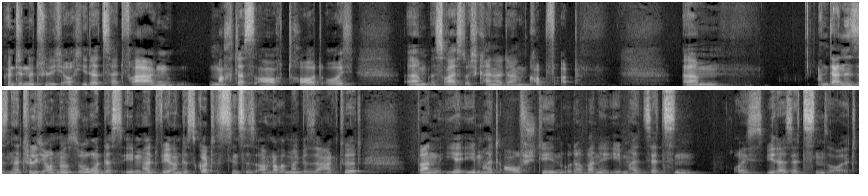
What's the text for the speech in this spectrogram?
könnt ihr natürlich auch jederzeit fragen. Macht das auch, traut euch. Ähm, es reißt euch keiner da den Kopf ab. Ähm, und dann ist es natürlich auch noch so, dass eben halt während des Gottesdienstes auch noch immer gesagt wird, wann ihr eben halt aufstehen oder wann ihr eben halt setzen, euch wieder setzen sollt.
